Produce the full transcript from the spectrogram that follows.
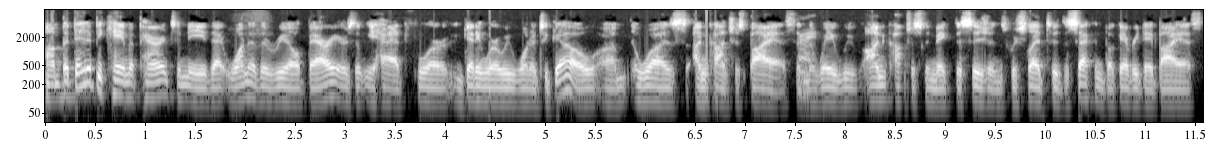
Um, but then it became apparent to me that one of the real barriers that we had for getting where we wanted to go um, was unconscious bias and right. the way we unconsciously make decisions, which led to the second book, Everyday Bias,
